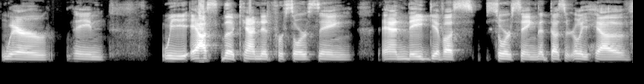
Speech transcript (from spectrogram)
where I mean, we ask the candidate for sourcing, and they give us sourcing that doesn't really have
